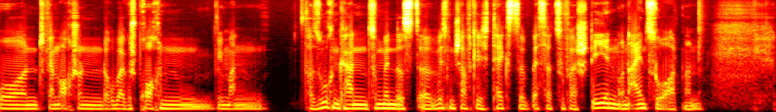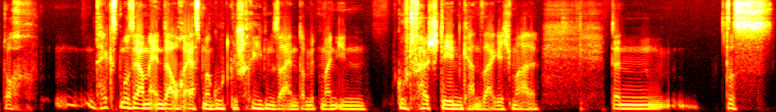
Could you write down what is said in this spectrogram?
Und wir haben auch schon darüber gesprochen, wie man versuchen kann, zumindest äh, wissenschaftliche Texte besser zu verstehen und einzuordnen. Doch ein Text muss ja am Ende auch erstmal gut geschrieben sein, damit man ihn gut verstehen kann, sage ich mal. Denn das,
